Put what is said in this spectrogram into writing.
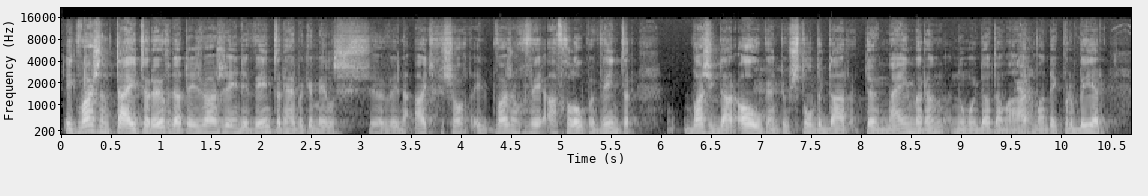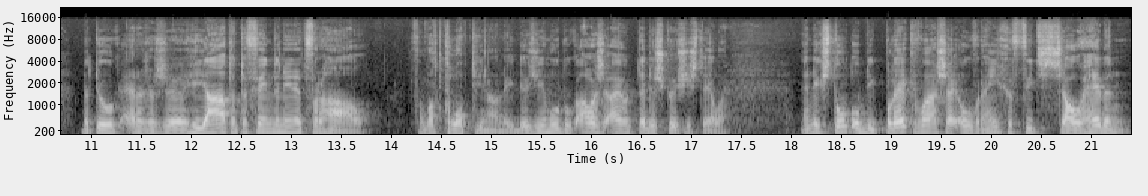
Ik was een tijd terug, dat is, was in de winter, heb ik inmiddels eh, weer uitgezocht. Ik was ongeveer afgelopen winter, was ik daar ook. En toen stond ik daar te mijmeren, noem ik dat dan maar. Ja. Want ik probeer natuurlijk ergens eh hiaten te vinden in het verhaal. Van wat klopt hier nou niet? Dus je moet ook alles eigenlijk ter discussie stellen. En ik stond op die plek waar zij overheen gefietst zou hebben,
